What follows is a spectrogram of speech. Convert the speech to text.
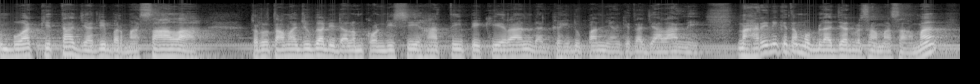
membuat kita jadi bermasalah. Terutama juga di dalam kondisi hati, pikiran, dan kehidupan yang kita jalani. Nah hari ini kita mau belajar bersama-sama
